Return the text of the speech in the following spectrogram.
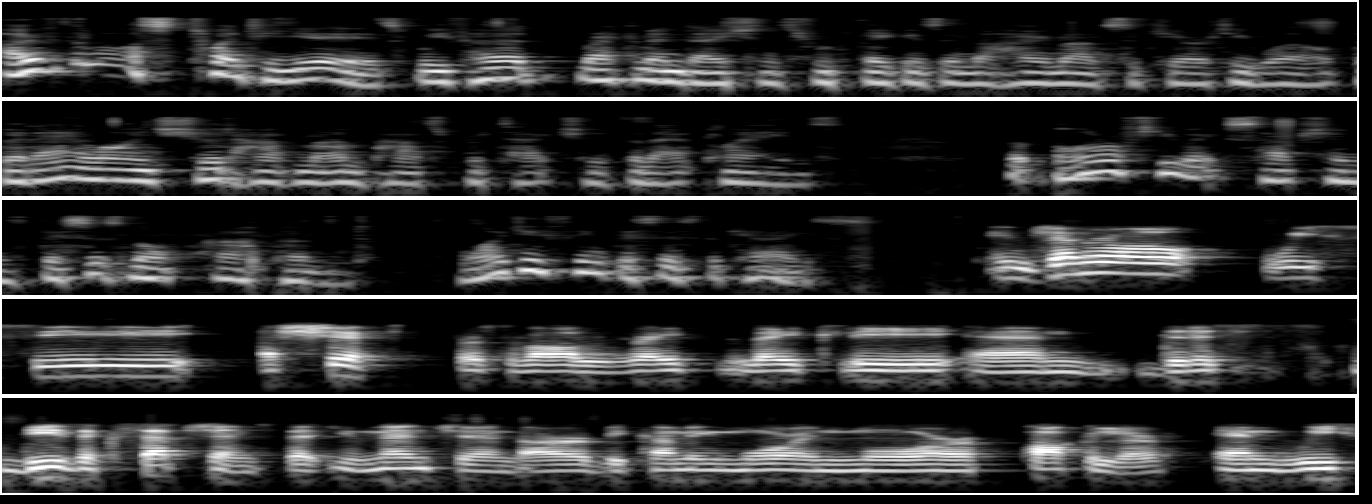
Over the last 20 years, we've heard recommendations from figures in the Homeland Security world that airlines should have MANPADS protection for their planes. But bar a few exceptions, this has not happened. Why do you think this is the case? In general, we see a shift, first of all, right, lately, and this these exceptions that you mentioned are becoming more and more popular. And we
